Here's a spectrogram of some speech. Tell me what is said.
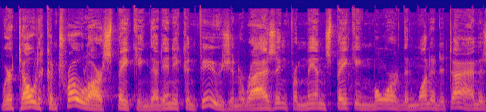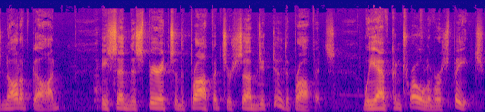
We're told to control our speaking, that any confusion arising from men speaking more than one at a time is not of God. He said the spirits of the prophets are subject to the prophets. We have control of our speech.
